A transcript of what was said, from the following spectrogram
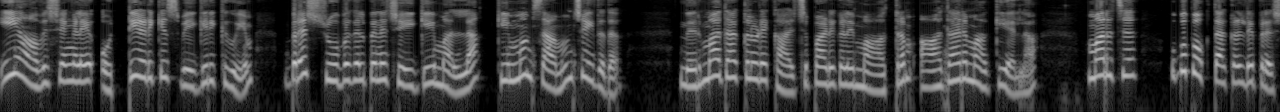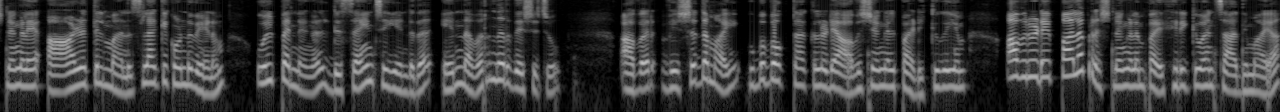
ഈ ആവശ്യങ്ങളെ ഒറ്റയടിക്ക് സ്വീകരിക്കുകയും ബ്രഷ് രൂപകൽപ്പന ചെയ്യുകയുമല്ല കിമ്മും സാമും ചെയ്തത്. നിർമ്മാതാക്കളുടെ കാഴ്ചപ്പാടുകളെ മാത്രം ആധാരമാക്കിയല്ല മറിച്ച് ഉപഭോക്താക്കളുടെ പ്രശ്നങ്ങളെ ആഴത്തിൽ മനസ്സിലാക്കിക്കൊണ്ട് വേണം ഉൽപ്പന്നങ്ങൾ ഡിസൈൻ ചെയ്യേണ്ടത് എന്നവർ നിർദ്ദേശിച്ചു. അവർ വിശദമായി ഉപഭോക്താക്കളുടെ ആവശ്യങ്ങൾ പഠിക്കുകയും അവരുടെ പല പ്രശ്നങ്ങളും പരിഹരിക്കുവാൻ സാധ്യമായ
